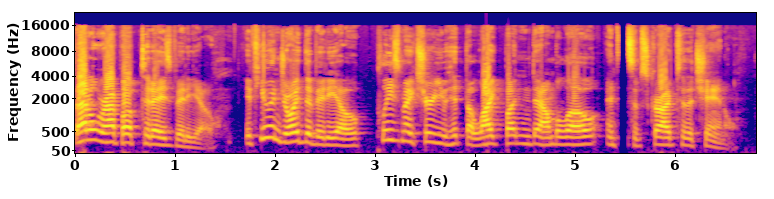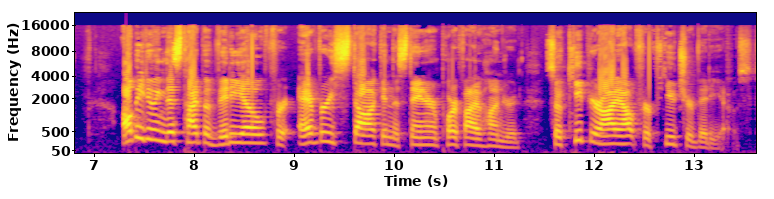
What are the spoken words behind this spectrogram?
That'll wrap up today's video. If you enjoyed the video, please make sure you hit the like button down below and subscribe to the channel. I'll be doing this type of video for every stock in the Standard & Poor 500, so keep your eye out for future videos.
